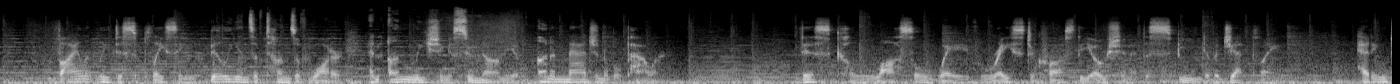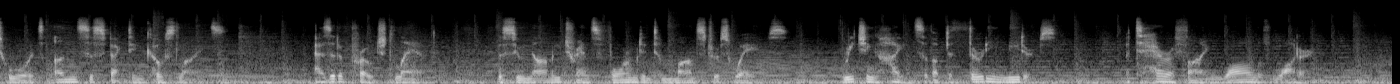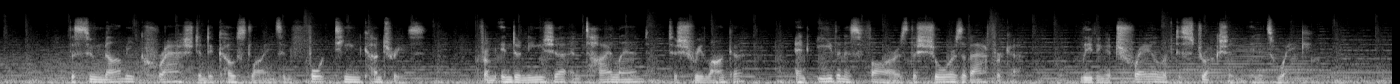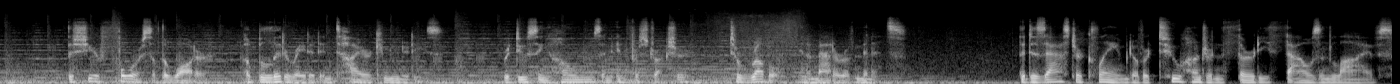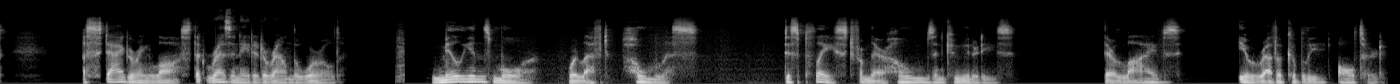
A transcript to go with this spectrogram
violently displacing billions of tons of water and unleashing a tsunami of unimaginable power. This colossal wave raced across the ocean at the speed of a jet plane, heading towards unsuspecting coastlines. As it approached land, the tsunami transformed into monstrous waves, reaching heights of up to 30 meters, a terrifying wall of water. The tsunami crashed into coastlines in 14 countries, from Indonesia and Thailand to Sri Lanka and even as far as the shores of Africa, leaving a trail of destruction in its wake. The sheer force of the water obliterated entire communities, reducing homes and infrastructure to rubble in a matter of minutes. The disaster claimed over 230,000 lives, a staggering loss that resonated around the world. Millions more were left homeless, displaced from their homes and communities, their lives irrevocably altered.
